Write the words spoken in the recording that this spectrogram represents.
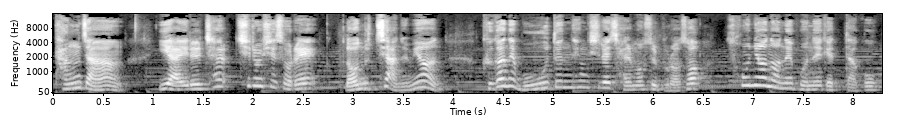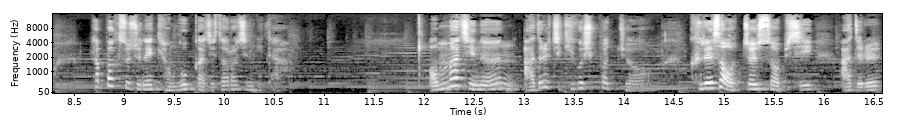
당장 이 아이를 치료시설에 넣어놓지 않으면 그간의 모든 행실의 잘못을 물어서 소년원에 보내겠다고 협박 수준의 경고까지 떨어집니다. 엄마 지는 아들을 지키고 싶었죠. 그래서 어쩔 수 없이 아들을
